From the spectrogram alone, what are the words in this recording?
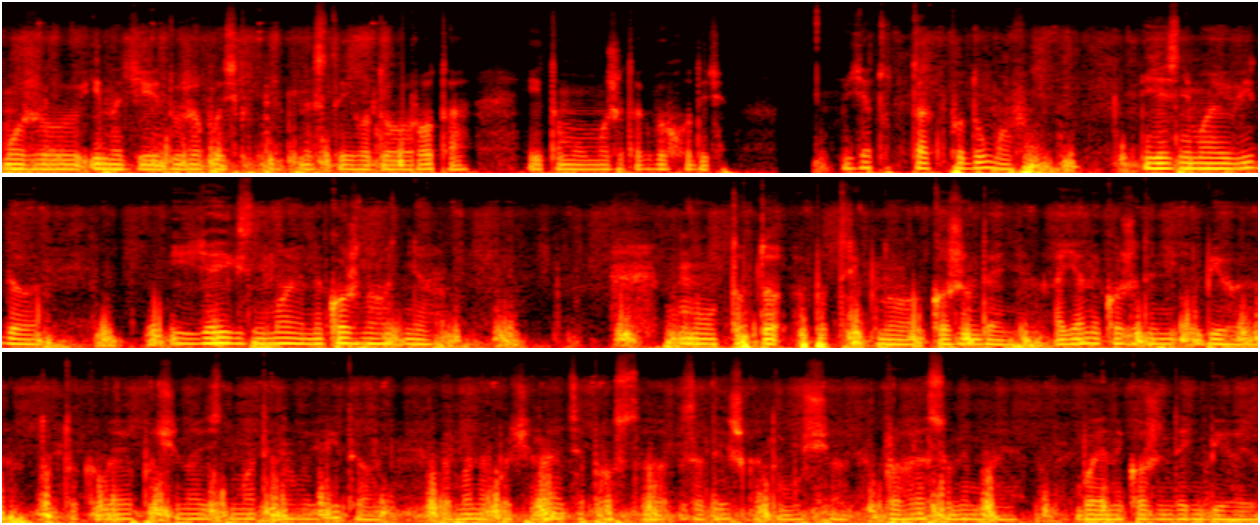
Можу іноді дуже близько піднести його до рота, і тому може так виходить. Я тут так подумав. Я знімаю відео, і я їх знімаю не кожного дня. Ну, тобто потрібно кожен день, а я не кожен день бігаю. Тобто, коли я починаю знімати нове відео, в мене починається просто задишка, тому що прогресу немає, бо я не кожен день бігаю.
